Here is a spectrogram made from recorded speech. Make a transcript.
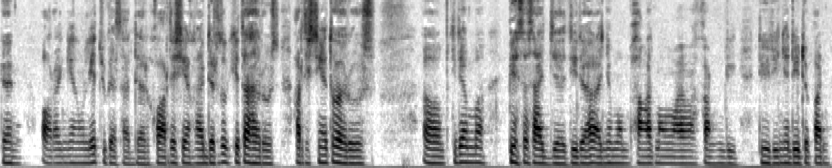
dan orang yang melihat juga sadar. Kalau artis yang sadar tuh kita harus artisnya itu harus um, tidak biasa saja, tidak hanya mem, sangat memewahkan di dirinya di depan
